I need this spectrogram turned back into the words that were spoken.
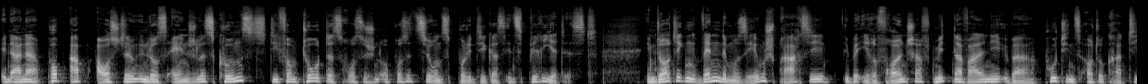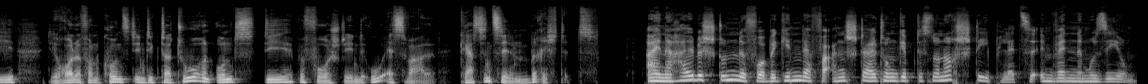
in einer Pop-up-Ausstellung in Los Angeles Kunst, die vom Tod des russischen Oppositionspolitikers inspiriert ist. Im dortigen Wendemuseum sprach sie über ihre Freundschaft mit Nawalny, über Putins Autokratie, die Rolle von Kunst in Diktaturen und die bevorstehende US-Wahl. Kerstin Zilm berichtet. Eine halbe Stunde vor Beginn der Veranstaltung gibt es nur noch Stehplätze im Wendemuseum.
